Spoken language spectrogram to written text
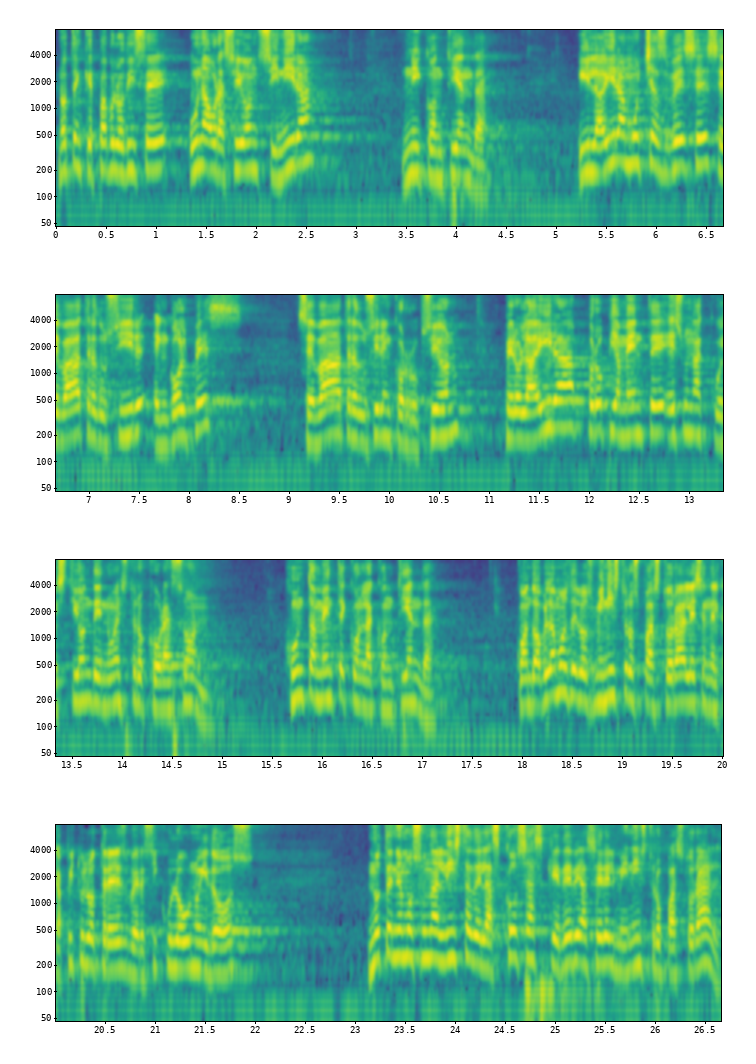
Noten que Pablo dice una oración sin ira ni contienda. Y la ira muchas veces se va a traducir en golpes, se va a traducir en corrupción, pero la ira propiamente es una cuestión de nuestro corazón, juntamente con la contienda. Cuando hablamos de los ministros pastorales en el capítulo 3, versículo 1 y 2, no tenemos una lista de las cosas que debe hacer el ministro pastoral.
